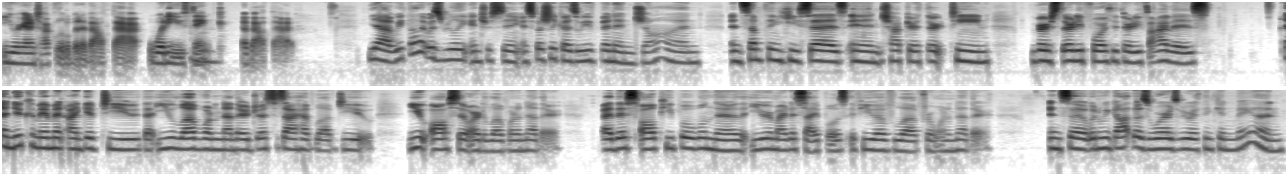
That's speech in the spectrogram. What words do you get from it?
you were going to talk a little bit about that. What do you mm-hmm. think about that? Yeah, we thought it was really interesting, especially because we've been in John, and something he says in chapter 13, verse 34 through 35 is A new commandment I give to you, that you love one another just as I have loved you. You also are to love one another. By this, all people will know that you are my disciples if you have love for one another. And so when we got those words, we were thinking, man,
